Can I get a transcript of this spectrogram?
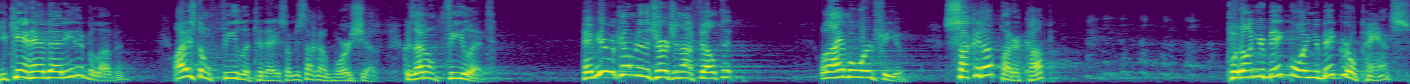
You can't have that either, beloved. Well, I just don't feel it today, so I'm just not going to worship because I don't feel it. Have you ever come to the church and not felt it? Well, I have a word for you. Suck it up, buttercup. Put on your big boy and your big girl pants.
